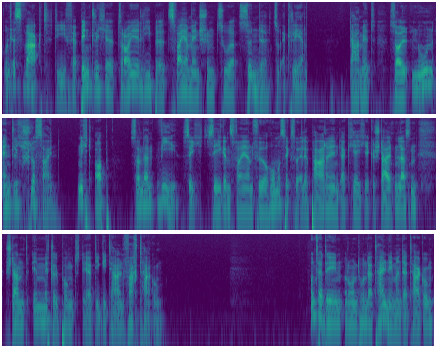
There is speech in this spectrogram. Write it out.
und es wagt, die verbindliche, treue Liebe zweier Menschen zur Sünde zu erklären. Damit soll nun endlich Schluss sein. Nicht ob, sondern wie sich Segensfeiern für homosexuelle Paare in der Kirche gestalten lassen, stand im Mittelpunkt der digitalen Fachtagung. Unter den rund 100 Teilnehmern der Tagung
